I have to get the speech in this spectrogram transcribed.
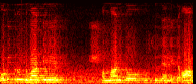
পবিত্র জুমার দিনের সম্মানিত মুসল্লিয়ানে কেরাম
